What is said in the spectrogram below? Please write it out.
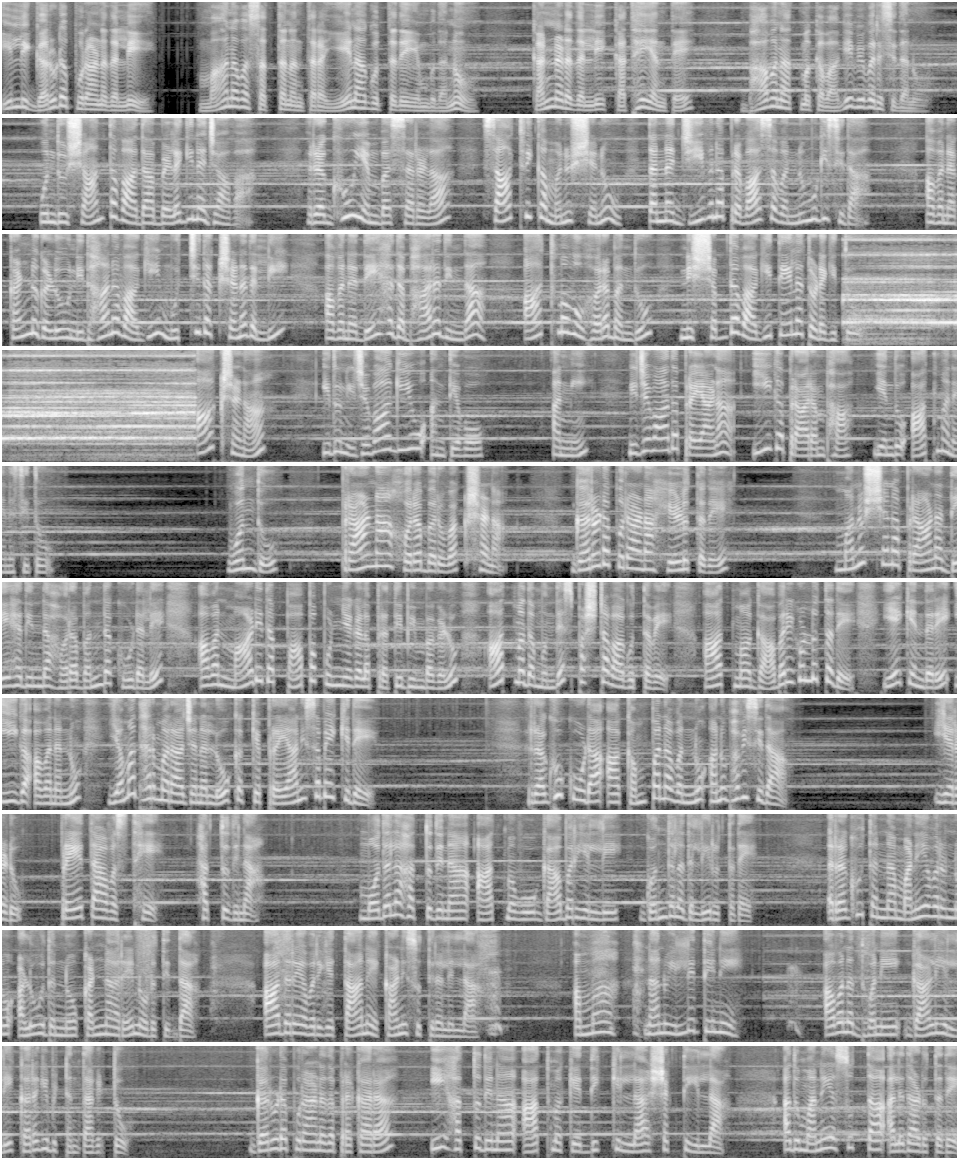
ಇಲ್ಲಿ ಗರುಡ ಪುರಾಣದಲ್ಲಿ ಮಾನವ ಸತ್ತ ನಂತರ ಏನಾಗುತ್ತದೆ ಎಂಬುದನ್ನು ಕನ್ನಡದಲ್ಲಿ ಕಥೆಯಂತೆ ಭಾವನಾತ್ಮಕವಾಗಿ ವಿವರಿಸಿದನು. ಒಂದು ಶಾಂತವಾದ ಬೆಳಗಿನ ಜಾವ, ರಘು ಎಂಬ ಸರಳ, ಸಾತ್ವಿಕ ಮನುಷ್ಯನು ತನ್ನ ಜೀವನ ಪ್ರವಾಸವನ್ನು ಮುಗಿಸಿದ. ಅವನ ಕಣ್ಣುಗಳು ನಿಧಾನವಾಗಿ ಮುಚ್ಚಿದ ಕ್ಷಣದಲ್ಲಿ ಅವನ ದೇಹದ ಭಾರದಿಂದ ಆತ್ಮವು ಹೊರಬಂದು ನಿಶ್ಶಬ್ದವಾಗಿ ತೇಲತೊಡಗಿತು. ಆ ಕ್ಷಣ ಇದು ನಿಜವಾಗಿಯೂ ಅಂತ್ಯವೋ? ಅನ್ನಿ, ನಿಜವಾದ ಪ್ರಯಾಣ ಈಗ ಪ್ರಾರಂಭ ಎಂದು ಆತ್ಮ ನೆನೆಸಿತು. ಒಂದು, ಪ್ರಾಣ ಹೊರಬರುವ ಕ್ಷಣ. ಗರುಡ ಪುರಾಣ ಹೇಳುತ್ತದೆ ಮನುಷ್ಯನ ಪ್ರಾಣ ದೇಹದಿಂದ ಹೊರಬಂದ ಕೂಡಲೇ ಅವನ್ ಮಾಡಿದ ಪಾಪಪುಣ್ಯಗಳ ಪ್ರತಿಬಿಂಬಗಳು ಆತ್ಮದ ಮುಂದೆ ಸ್ಪಷ್ಟವಾಗುತ್ತವೆ. ಆತ್ಮ ಗಾಬರಿಗೊಳ್ಳುತ್ತದೆ, ಏಕೆಂದರೆ ಈಗ ಅವನನ್ನು ಯಮಧರ್ಮರಾಜನ ಲೋಕಕ್ಕೆ ಪ್ರಯಾಣಿಸಬೇಕಿದೆ. ರಘು ಕೂಡ ಆ ಕಂಪನವನ್ನು ಅನುಭವಿಸಿದ. ಎರಡು, ಪ್ರೇತಾವಸ್ಥೆ, ಹತ್ತು ದಿನ. ಮೊದಲ ಹತ್ತು ದಿನ ಆತ್ಮವು ಗಾಬರಿಯಲ್ಲಿ ಗೊಂದಲದಲ್ಲಿರುತ್ತದೆ. ರಘು ತನ್ನ ಮನೆಯವರನ್ನು ಅಳುವುದನ್ನು ಕಣ್ಣಾರೆ ನೋಡುತ್ತಿದ್ದ. ಆದರೆ ಅವರಿಗೆ ತಾನೇ ಕಾಣಿಸುತ್ತಿರಲಿಲ್ಲ. ಅಮ್ಮ, ನಾನು ಇಲ್ಲಿದ್ದೀನಿ. ಅವನ ಧ್ವನಿ ಗಾಳಿಯಲ್ಲಿ ಕರಗಿಬಿಟ್ಟಂತಾಗಿತ್ತು. ಗರುಡ ಪುರಾಣದ ಪ್ರಕಾರ ಈ ಹತ್ತು ದಿನ ಆತ್ಮಕ್ಕೆ ದಿಕ್ಕಿಲ್ಲ, ಶಕ್ತಿಯಿಲ್ಲ. ಅದು ಮನೆಯ ಸುತ್ತ ಅಲೆದಾಡುತ್ತದೆ.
